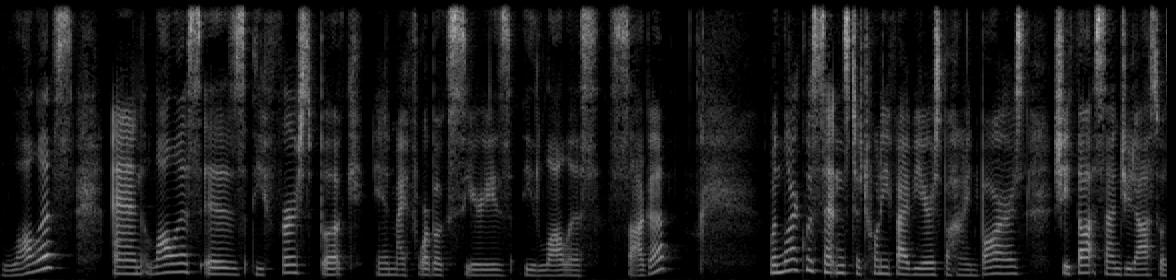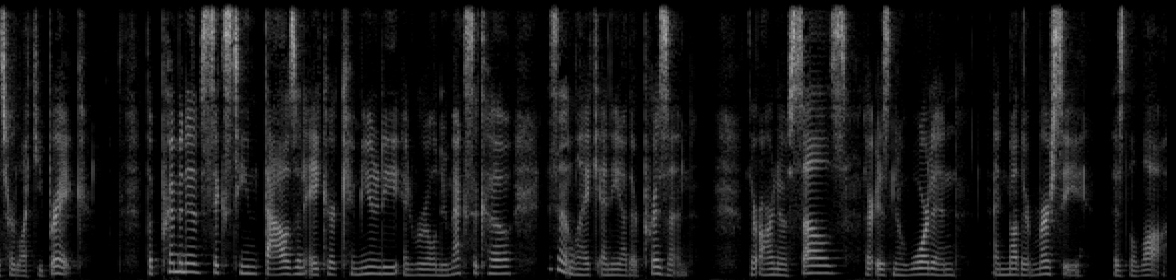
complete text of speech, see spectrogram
Lawless, and Lawless is the first book in my four book series, The Lawless Saga. When Lark was sentenced to 25 years behind bars, she thought San Judas was her lucky break. The primitive 16,000 acre community in rural New Mexico isn't like any other prison. There are no cells, there is no warden, and Mother Mercy is the law.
